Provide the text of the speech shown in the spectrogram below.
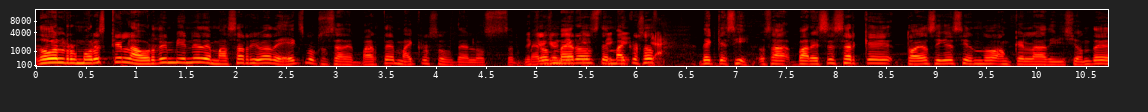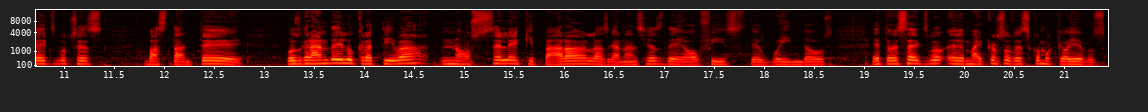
no, el rumor es que la orden viene de más arriba de Xbox, o sea, de parte de Microsoft, de los meros de que- meros de, de que Microsoft, de que sí, o sea, parece ser que todavía sigue siendo, aunque la división de Xbox es bastante pues grande y lucrativa, no se le equipara las ganancias de Office, de Windows. Entonces Xbox- eh, Microsoft es como que, oye, pues,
